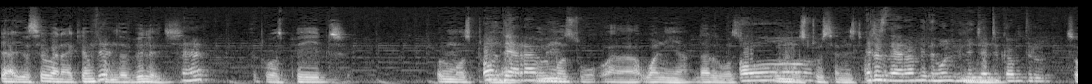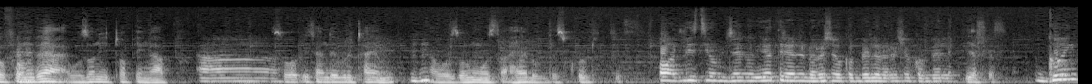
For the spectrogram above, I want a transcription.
Yeah, you see, when I came from the village, Uh-huh. it was paid almost two Oh, year- almost uh, one year. That was Oh. almost two semesters. It was the Harambee, the whole village had to Mm. come through. so from Uh-huh. there, I was only topping up. Ah. So each and every time, Mhm. I was almost ahead of the school fees. or at least you're Mjengo, you're 300 Narosha Kombele, Kombele. Yes, yes. Going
